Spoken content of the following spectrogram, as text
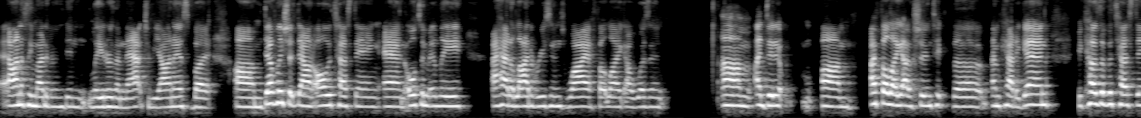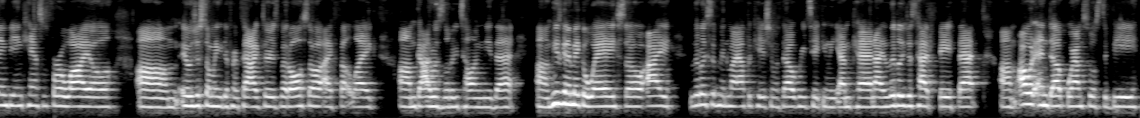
honestly might have been later than that, to be honest. But um, definitely shut down all the testing. And ultimately, I had a lot of reasons why I felt like I wasn't, um, I didn't, um, I felt like I shouldn't take the MCAT again because of the testing being canceled for a while. Um, it was just so many different factors, but also I felt like um, God was literally telling me that um, he's going to make a way. So I literally submitted my application without retaking the MCAT. And I literally just had faith that um, I would end up where I'm supposed to be.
